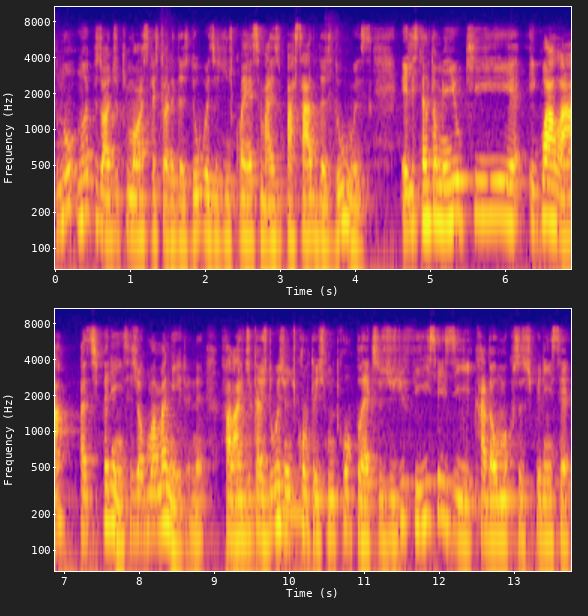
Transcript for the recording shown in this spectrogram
no, no, episódio que mostra a história das duas, a gente conhece mais o passado das duas, eles tentam meio que igualar as experiências de alguma maneira, né? Falar de que as duas vêm de contextos muito complexos e difíceis e cada uma com sua experiência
